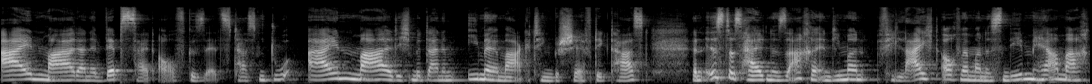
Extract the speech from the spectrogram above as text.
einmal deine Website aufgesetzt hast und du einmal dich mit deinem E-Mail-Marketing beschäftigt hast, dann ist das halt eine Sache, in die man vielleicht auch, wenn man es nebenher macht,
